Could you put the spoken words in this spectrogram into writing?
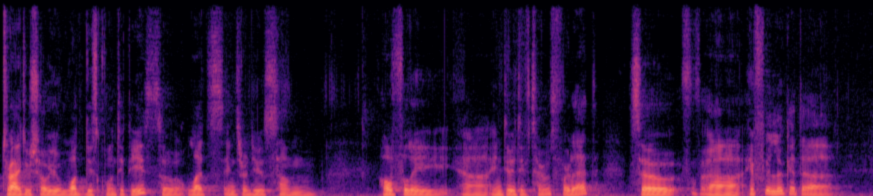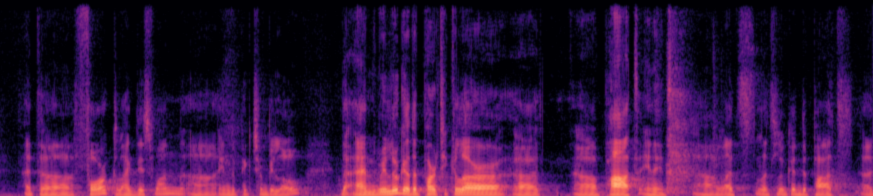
try to show you what this quantity is. So let's introduce some hopefully uh, intuitive terms for that. So uh, if we look at a, at a fork like this one uh, in the picture below, and we look at a particular uh, uh path in it. Uh, let's, let's look at the path uh,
